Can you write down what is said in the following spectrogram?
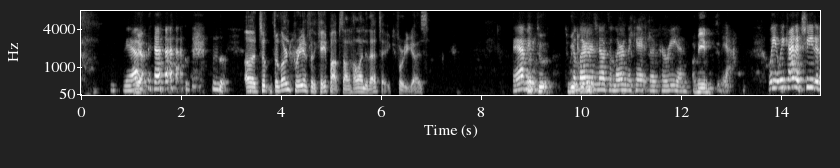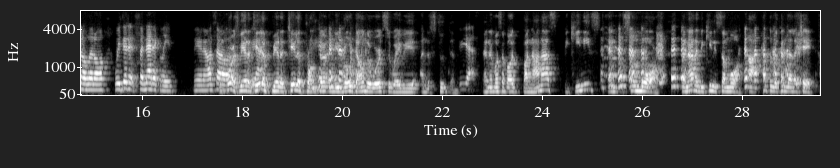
yeah, yeah. Uh, to to learn Korean for the K-pop song, how long did that take for you guys? yeah. I mean, to, to, to learn no to learn the K- the Korean. I mean, Yeah. We we kind of cheated a little. We did it phonetically, you know. So of course, we had a yeah. tele, we had a teleprompter, and we wrote down the words the way we understood them. Yes. And it was about bananas, bikinis, and some more. Banana, bikini, some more. Ah, katalo kanda leche.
